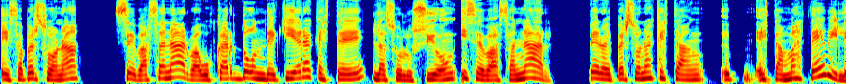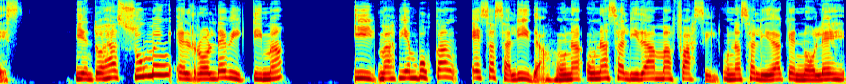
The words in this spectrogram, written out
esa persona se va a sanar, va a buscar donde quiera que esté la solución y se va a sanar. Pero hay personas que están, eh, están más débiles y entonces asumen el rol de víctima y más bien buscan esa salida, una, una salida más fácil, una salida que no les,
